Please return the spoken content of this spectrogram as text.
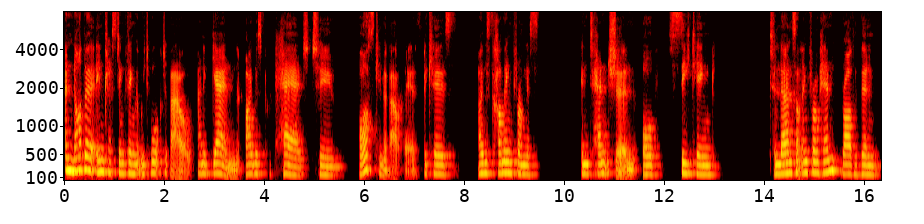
Another interesting thing that we talked about, and again, I was prepared to ask him about this because I was coming from this intention of seeking to learn something from him rather than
